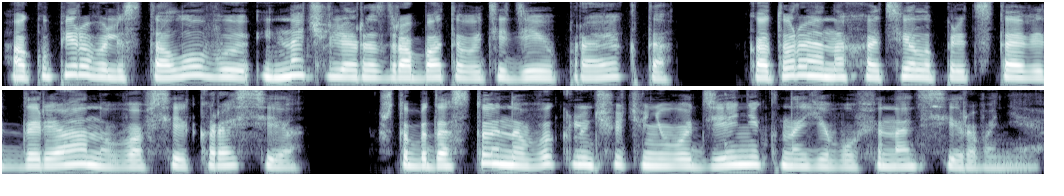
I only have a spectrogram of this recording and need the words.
оккупировали столовую и начали разрабатывать идею проекта, который она хотела представить Дариану во всей красе, чтобы достойно выключить у него денег на его финансирование.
